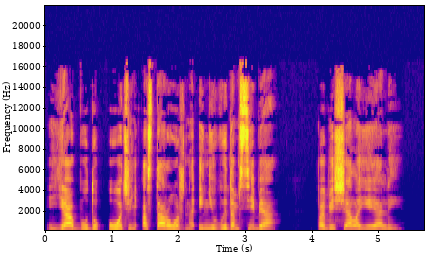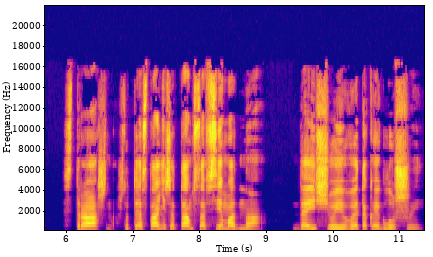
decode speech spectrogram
Я буду очень осторожна и не выдам себя, пообещала ей Али. Страшно, что ты останешься там совсем одна, да еще и в этакой глуши.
